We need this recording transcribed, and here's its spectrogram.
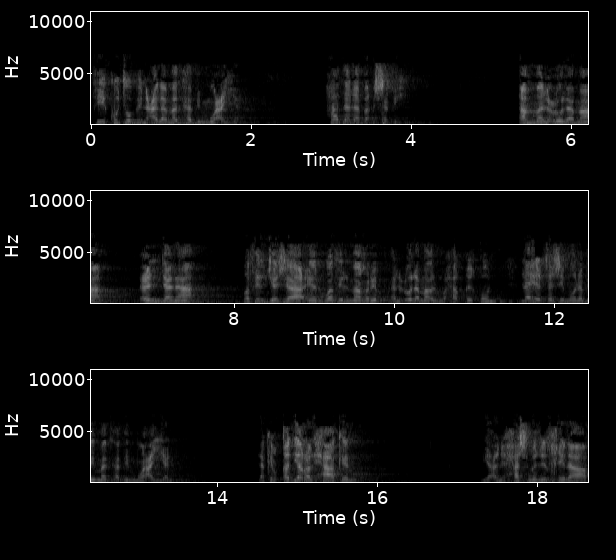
في كتب على مذهب معين. هذا لا بأس به. أما العلماء عندنا وفي الجزائر وفي المغرب العلماء المحققون لا يلتزمون بمذهب معين. لكن قد يرى الحاكم يعني حسما للخلاف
